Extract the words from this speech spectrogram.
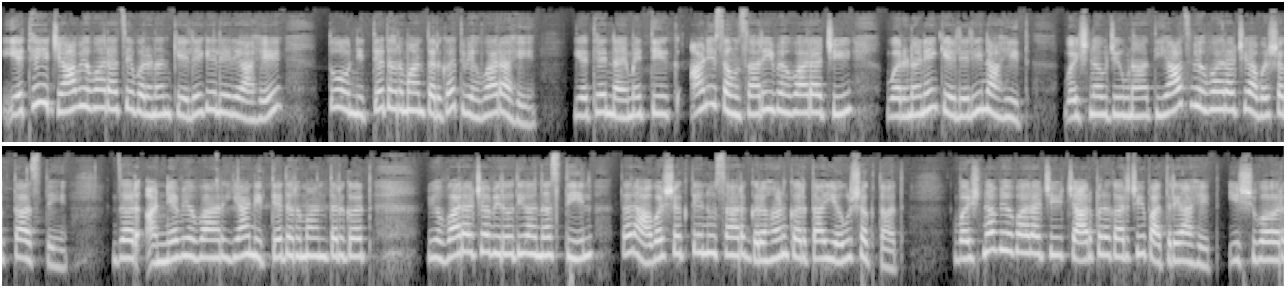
येथे ज्या व्यवहाराचे वर्णन केले गेलेले आहे तो नित्यधर्मांतर्गत व्यवहार आहे. येथे नैमित्तिक आणि संसारी व्यवहाराची वर्णने केलेली नाहीत. वैष्णव जीवनात याच व्यवहाराची आवश्यकता असते. जर अन्य व्यवहार या नित्यधर्मांतर्गत व्यवहाराच्या विरोधी नसतील तर आवश्यकतेनुसार ग्रहण करता येऊ शकतात. वैष्णव व्यवहाराची चार प्रकारची पात्रे आहेत. ईश्वर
